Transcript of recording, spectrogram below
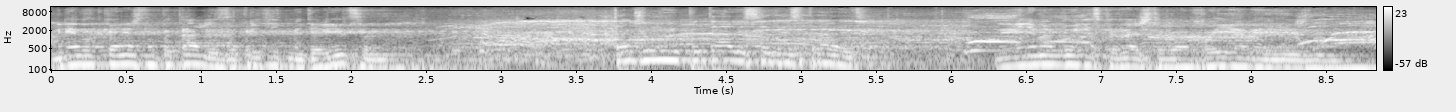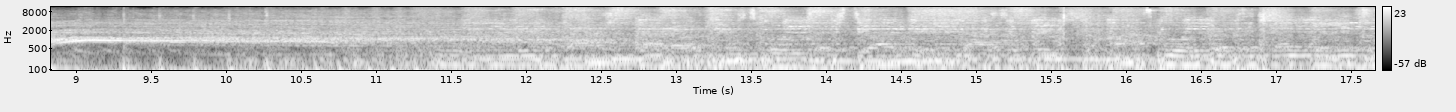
Меня тут, конечно, пытались запретить материться. Также мы пытались это исправить. Но я не могу не сказать, что вы охуенные нежные. Москву, как течет по лицу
